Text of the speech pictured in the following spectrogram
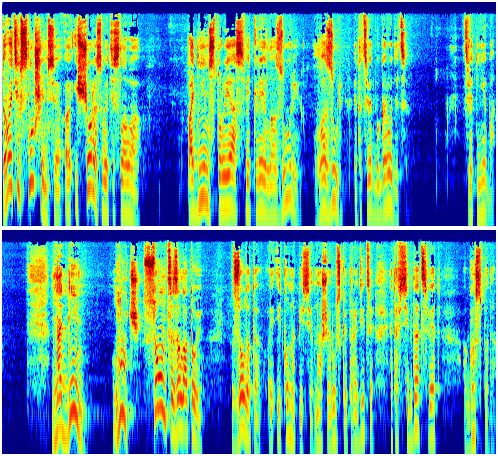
Давайте вслушаемся э, еще раз в эти слова. Под ним струя светлей лазури. Лазурь – это цвет Богородицы, цвет неба. Над ним луч, солнце золотое. Золото, иконописи нашей русской традиции – это всегда цвет Господа,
